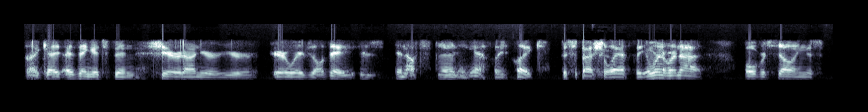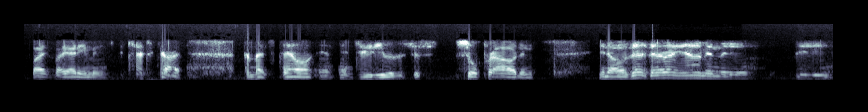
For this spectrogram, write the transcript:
like I, I think it's been shared on your your airwaves all day, is an outstanding athlete, like a special athlete. And we're we're not overselling this by by any means. The kid's got immense talent, and, and JD was just so proud. And you know, there there I am in the the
